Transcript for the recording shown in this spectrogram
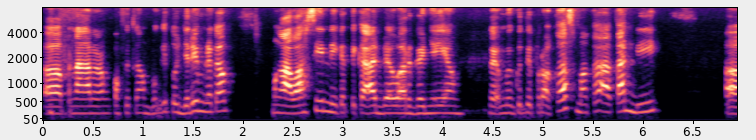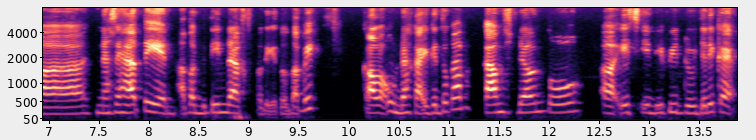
uh, penanganan Covid kampung itu. Jadi mereka mengawasi nih ketika ada warganya yang nggak mengikuti prokes maka akan di uh, dinasehatin atau ditindak seperti itu. Tapi kalau udah kayak gitu kan comes down to uh, each individu. Jadi kayak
